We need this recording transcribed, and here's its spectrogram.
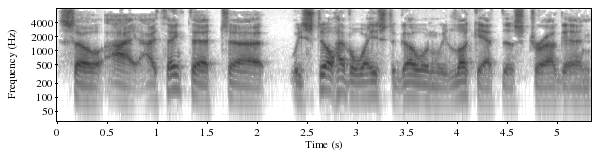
So I, I think that uh, we still have a ways to go when we look at this drug and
